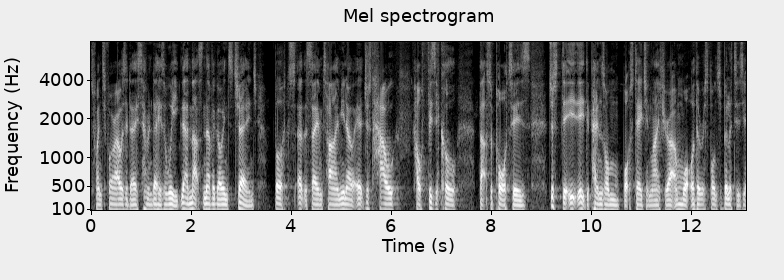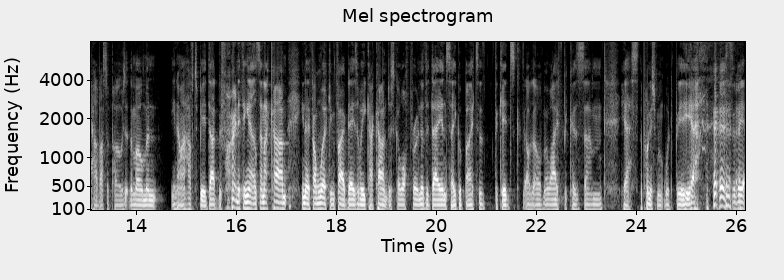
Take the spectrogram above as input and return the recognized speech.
24 hours a day, seven days a week. Then that's never going to change. But at the same time, you know, it just how how physical that support is. Just it, it depends on what stage in life you're at and what other responsibilities you have. I suppose at the moment. You know, I have to be a dad before anything else, and I can't. You know, if I'm working five days a week, I can't just go off for another day and say goodbye to the kids or, my wife because, um, yes, the punishment would be uh, severe.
